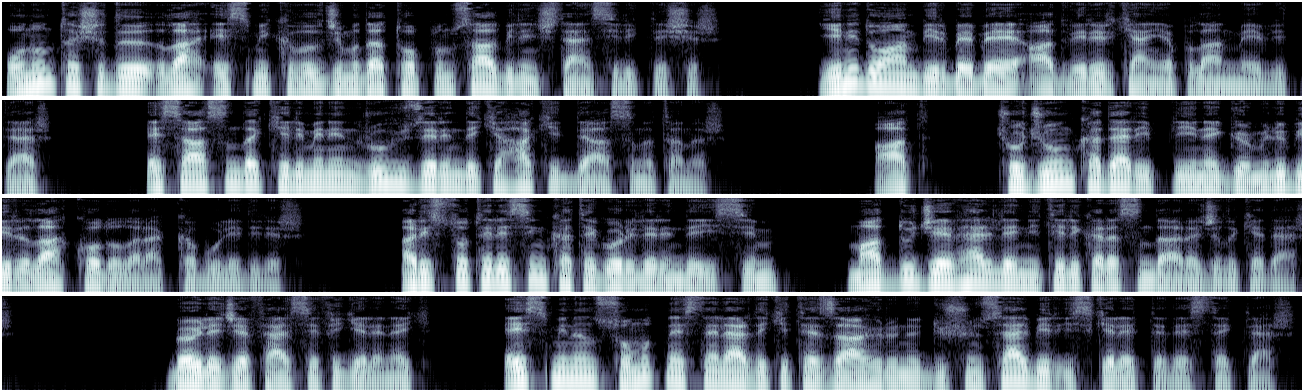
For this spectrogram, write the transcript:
onun taşıdığı ılah esmi kıvılcımı da toplumsal bilinçten silikleşir. Yeni doğan bir bebeğe ad verirken yapılan mevlitler, esasında kelimenin ruh üzerindeki hak iddiasını tanır. Ad, çocuğun kader ipliğine gömülü bir ilah kod olarak kabul edilir. Aristoteles'in kategorilerinde isim, maddu cevherle nitelik arasında aracılık eder. Böylece felsefi gelenek, esminin somut nesnelerdeki tezahürünü düşünsel bir iskeletle destekler.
